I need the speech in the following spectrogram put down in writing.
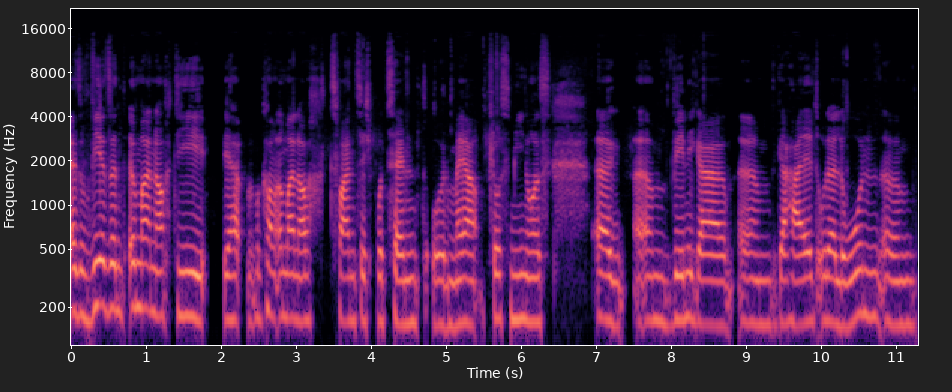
Also wir sind immer noch die, wir bekommen immer noch 20 Prozent oder mehr plus minus äh, ähm, weniger ähm, Gehalt oder Lohn. Ähm,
